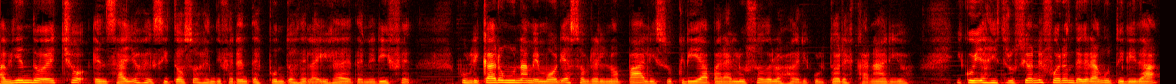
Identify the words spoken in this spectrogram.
habiendo hecho ensayos exitosos en diferentes puntos de la isla de Tenerife, publicaron una memoria sobre el nopal y su cría para el uso de los agricultores canarios, y cuyas instrucciones fueron de gran utilidad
